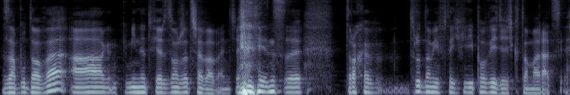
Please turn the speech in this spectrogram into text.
zabudowę, a gminy twierdzą, że trzeba będzie. Więc e, trochę trudno mi w tej chwili powiedzieć, kto ma rację.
